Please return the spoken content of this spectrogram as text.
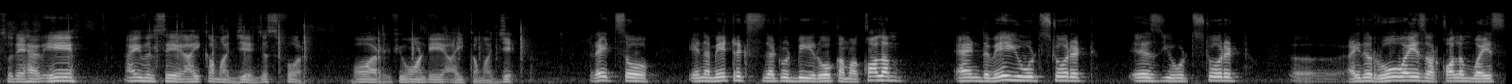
So, they have A I will say i comma j just for or if you want A i comma j right. So, in a matrix that would be row comma column and the way you would store it is you would store it uh, either row wise or column wise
